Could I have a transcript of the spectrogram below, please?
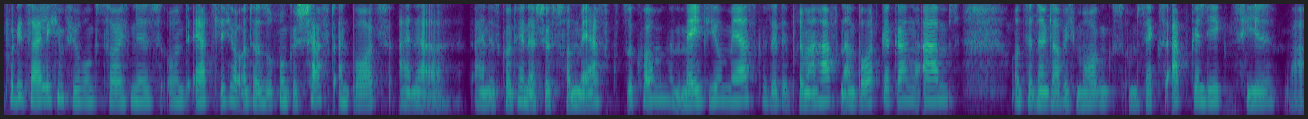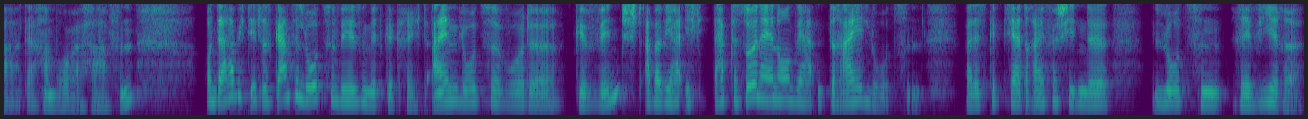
polizeilichem Führungszeugnis und ärztlicher Untersuchung geschafft, an Bord einer, eines Containerschiffs von Maersk zu kommen, Mayview Maersk. Wir sind in Bremerhaven an Bord gegangen abends und sind dann, glaube ich, morgens um sechs abgelegt. Ziel war der Hamburger Hafen. Und da habe ich dieses ganze Lotsenwesen mitgekriegt. Ein Lotse wurde gewünscht, aber wir, ich habe das so in Erinnerung, wir hatten drei Lotsen, weil es gibt ja drei verschiedene Lotsenreviere.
